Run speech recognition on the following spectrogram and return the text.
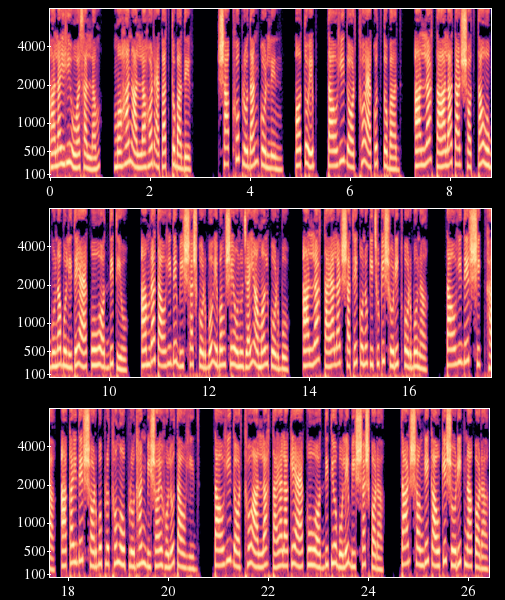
আলাইহি ওয়াসাল্লাম মহান আল্লাহর একাত্মবাদের সাক্ষ্য প্রদান করলেন। অতএব তাওহিদ অর্থ একত্ববাদ। আল্লাহ তাআলা তার সত্তা ও গুণাবলিতে এক ও অদ্বিতীয়। আমরা তাওহিদে বিশ্বাস করব এবং সে অনুযায়ী আমল করব। আল্লাহ তায়ালার সাথে কোনো কিছুকে শরিক করব না। তাওহিদের শিক্ষা, আকাইদের সর্বপ্রথম ও প্রধান বিষয় হল তাওহিদ। তাওহিদ অর্থ আল্লাহ তায়ালাকে এক ও অদ্বিতীয় বলে বিশ্বাস করা। তার সঙ্গে কাউকে শরিক না করা।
